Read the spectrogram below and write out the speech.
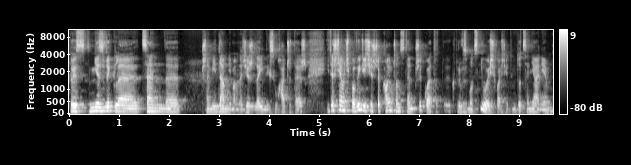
to jest niezwykle cenne, przynajmniej dla mnie, mam nadzieję, że dla innych słuchaczy też. I też chciałem Ci powiedzieć, jeszcze kończąc ten przykład, który wzmocniłeś właśnie tym docenianiem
